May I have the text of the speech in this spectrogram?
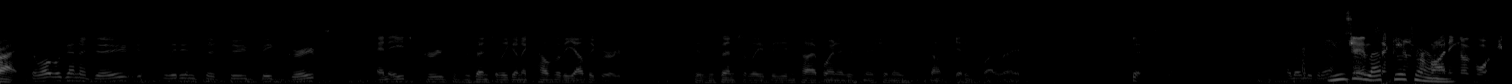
Alright, so what we're gonna do is split into two big groups, and each group is essentially gonna cover the other group. Because essentially the entire point of this mission is not getting butt raped. Yes, naturally. Are they moving out? User Jam left your section channel. providing Overwatch.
